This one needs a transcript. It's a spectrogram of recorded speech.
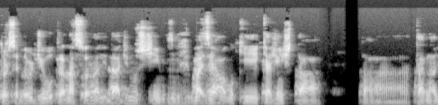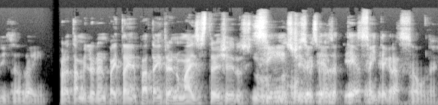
torcedor de outra nacionalidade nos times. Uhum. Mas é algo que, que a gente está tá, tá analisando ainda. Pra estar melhorando, pra estar entrando mais estrangeiros no, Sim, nos com times. certeza, né? ter essa integração, né?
